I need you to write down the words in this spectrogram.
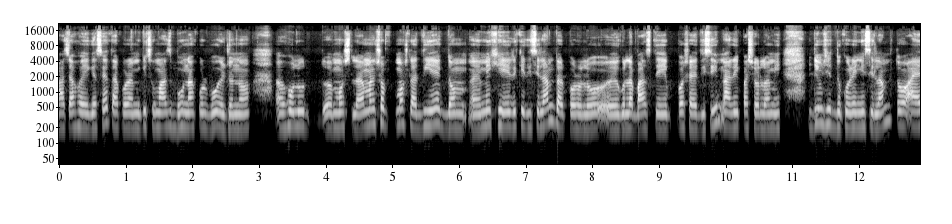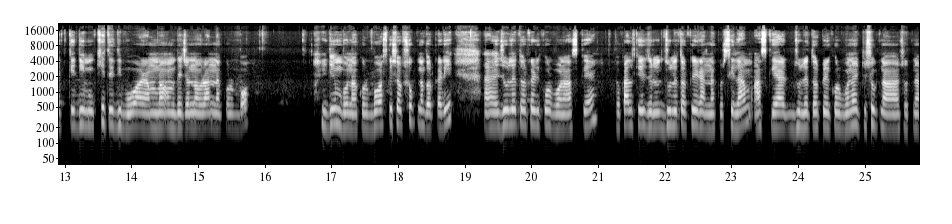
ভাজা হয়ে গেছে। তারপর আমি কিছু মাছ বোনা করব। এর জন্য হলুদ মশলা মানে সব মশলা দিয়ে একদম মেখে রেখে দিছিলাম। তারপর হলো এগুলা দিয়ে বসায় দিছি। আর এই পাশে হলো আমি ডিম সিদ্ধ করে নিয়েছিলাম তো আয়াতকে ডিম খেতে দিব আর আমরা আমাদের জন্য রান্না করব। ডিম বোনা করব। আজকে সব শুকনো তরকারি ঝুলে তরকারি করব না আজকে। তো কালকে ঝুলে তরকারি রান্না করছিলাম। আজকে আর ঝুলে তরকারি করব না, একটু শুকনা শুকনা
